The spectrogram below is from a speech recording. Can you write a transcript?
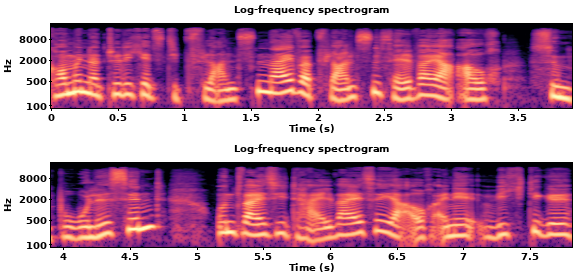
kommen natürlich jetzt die Pflanzen rein, weil Pflanzen selber ja auch Symbole sind und weil sie teilweise ja auch eine wichtige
